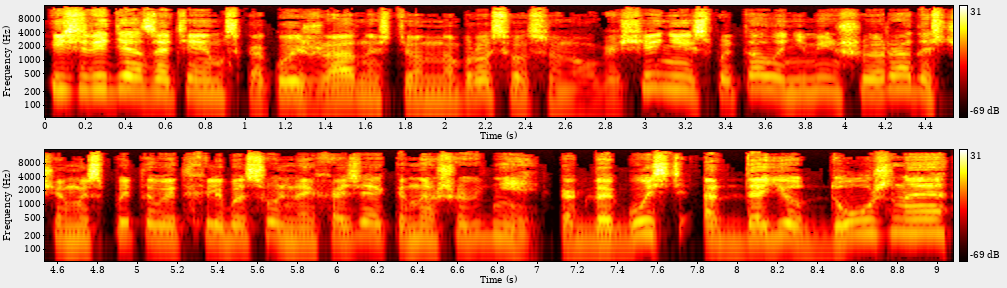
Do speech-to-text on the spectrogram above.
и, следя за тем, с какой жадностью он набросился на угощение, испытала не меньшую радость, чем испытывает хлебосольная хозяйка наших дней, когда гость отдает должное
